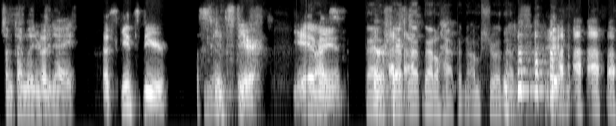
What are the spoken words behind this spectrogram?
sometime later today. A skid steer. A Yeah. skid steer. Yeah, Nice. That, that, that, that'll happen. I'm sure that'll. happen.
